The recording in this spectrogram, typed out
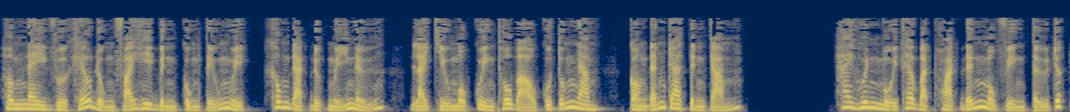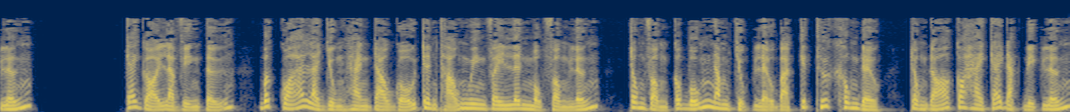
hôm nay vừa khéo đụng phải Hi Bình cùng Tiểu Nguyệt, không đạt được mỹ nữ, lại chịu một quyền thô bạo của Tuấn Nam, còn đánh ra tình cảm. Hai huynh muội theo Bạch Hoạt đến một viện tử rất lớn. Cái gọi là viện tử, bất quá là dùng hàng rào gỗ trên thảo nguyên vây lên một vòng lớn, trong vòng có bốn năm chục lều bạc kích thước không đều, trong đó có hai cái đặc biệt lớn,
